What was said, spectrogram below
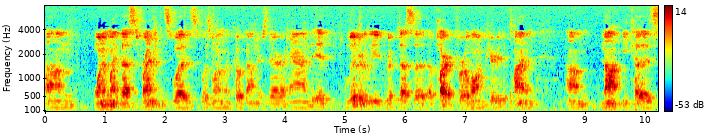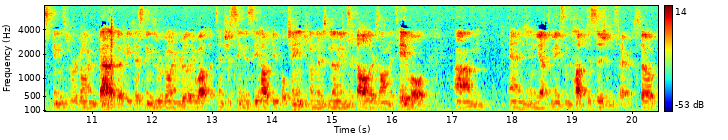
um, one of my best friends was, was one of my co-founders there, and it literally ripped us a, apart for a long period of time um, not because things were going bad, but because things were going really well. It's interesting to see how people change when there's millions of dollars on the table um, and, and you have to make some tough decisions there. So,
